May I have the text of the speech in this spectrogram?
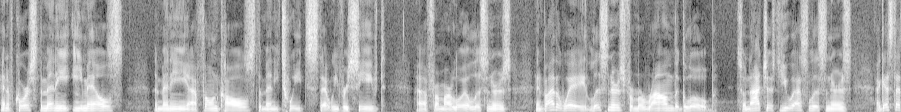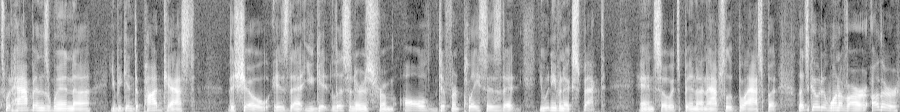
and of course the many emails the many uh, phone calls the many tweets that we've received uh, from our loyal listeners and by the way listeners from around the globe so not just us listeners I guess that's what happens when uh, you begin to podcast the show is that you get listeners from all different places that you wouldn't even expect. And so it's been an absolute blast. But let's go to one of our other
